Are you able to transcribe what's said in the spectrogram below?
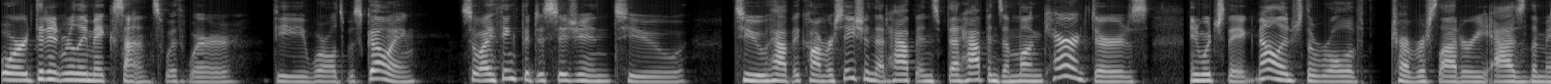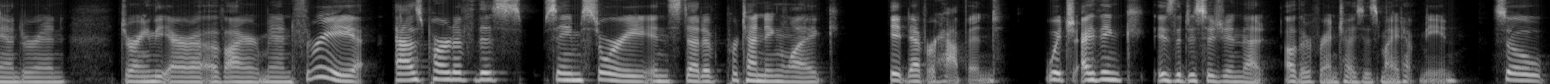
or didn't really make sense with where the world was going. So I think the decision to to have a conversation that happens that happens among characters in which they acknowledge the role of Trevor Slattery as the Mandarin during the era of Iron Man 3 as part of this same story instead of pretending like it never happened which I think is the decision that other franchises might have made. So,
